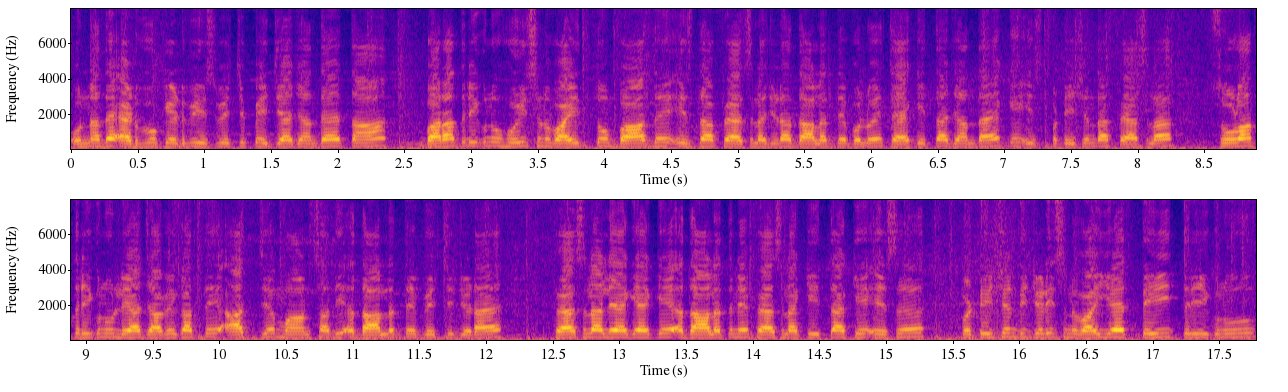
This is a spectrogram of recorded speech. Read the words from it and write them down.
ਉਹਨਾਂ ਦਾ ਐਡਵੋਕੇਟ ਵੀ ਇਸ ਵਿੱਚ ਭੇਜਿਆ ਜਾਂਦਾ ਹੈ। ਤਾਂ 12 ਤਰੀਕ ਨੂੰ ਹੋਈ ਸੁਣਵਾਈ ਤੋਂ ਬਾਅਦ ਇਸ ਦਾ ਫੈਸਲਾ ਜਿਹੜਾ ਅਦਾਲਤ ਦੇ ਵੱਲੋਂ ਇਹ ਤੈਅ ਕੀਤਾ ਜਾਂਦਾ ਹੈ ਕਿ ਇਸ ਪਟੀਸ਼ਨ ਦਾ ਫੈਸਲਾ 16 ਤਰੀਕ ਨੂੰ ਲਿਆ ਜਾਵੇਗਾ। ਤੇ ਅੱਜ ਮਾਨਸਾ ਦੀ ਅਦਾਲਤ ਦੇ ਵਿੱਚ ਜਿਹੜਾ ਹੈ ਫੈਸਲਾ ਲਿਆ ਗਿਆ ਕਿ ਅਦਾਲਤ ਨੇ ਫੈਸਲਾ ਕੀਤਾ ਕਿ ਇਸ ਪਟੀਸ਼ਨ ਦੀ ਜਿਹੜੀ ਸੁਣਵਾਈ ਹੈ 23 ਤਰੀਕ ਨੂੰ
